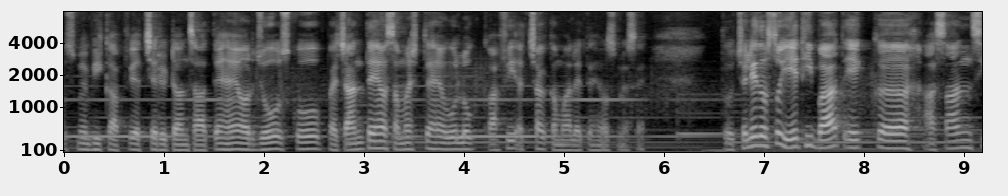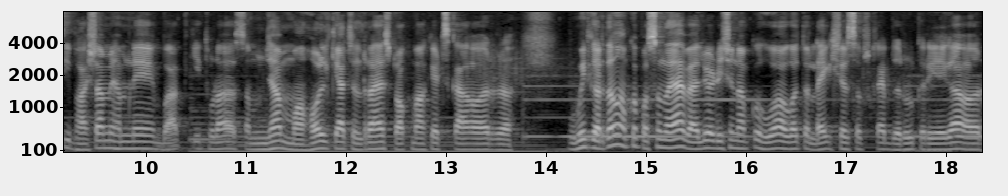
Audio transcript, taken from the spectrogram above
उसमें भी काफ़ी अच्छे रिटर्न्स आते हैं और जो उसको पहचानते हैं और समझते हैं वो लोग काफ़ी अच्छा कमा लेते हैं उसमें से। तो चलिए दोस्तों, ये थी बात। एक आसान सी भाषा में हमने बात की, थोड़ा समझा माहौल क्या चल रहा है स्टॉक मार्केट्स का और उम्मीद करता हूँ आपको पसंद आया। वैल्यू एडिशन आपको हुआ होगा तो लाइक, शेयर, सब्सक्राइब ज़रूर करिएगा और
